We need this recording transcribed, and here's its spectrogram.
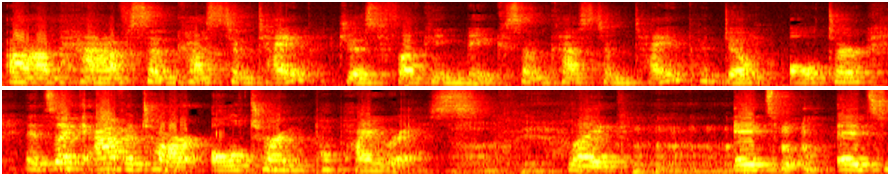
um, have some custom type, just fucking make some custom type. Don't alter. It's like Avatar altering papyrus. Oh, yeah. Like it's it's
